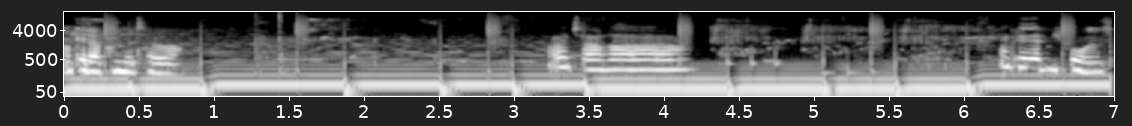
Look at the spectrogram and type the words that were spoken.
Okay, da kommt der Terror. Hallo Tara. Okay, sie hat mich geholt.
